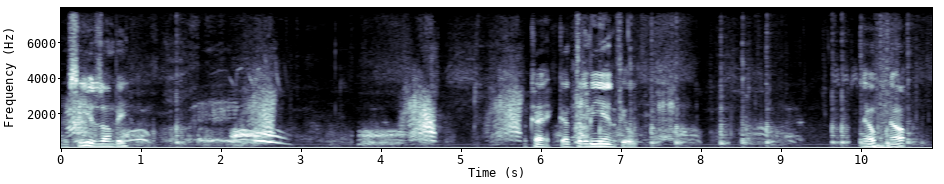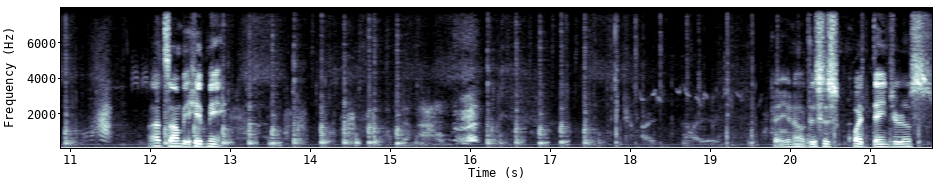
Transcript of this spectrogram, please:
I see you, zombie. Okay, got the Lee Enfield. Nope, nope. That zombie hit me. Okay, you know, this is quite dangerous.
